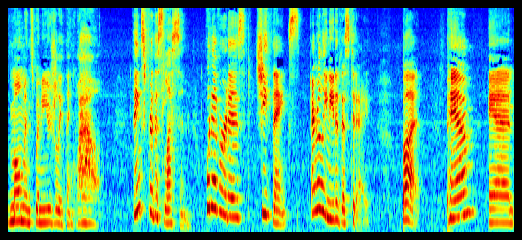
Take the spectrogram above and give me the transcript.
moments when you usually think, wow, thanks for this lesson. Whatever it is, gee, thanks. I really needed this today. But Pam and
